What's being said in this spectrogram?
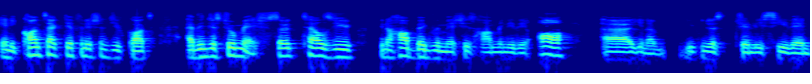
any contact definitions you've got, and then just your mesh. So it tells you, you know, how big the mesh is, how many there are. Uh, you know, you can just generally see then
